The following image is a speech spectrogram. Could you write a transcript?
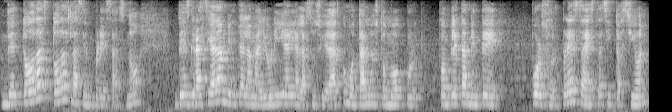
de todas, todas las empresas, ¿no? Desgraciadamente a la mayoría y a la sociedad como tal nos tomó por, completamente por sorpresa esta situación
